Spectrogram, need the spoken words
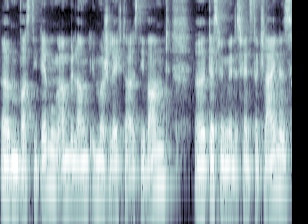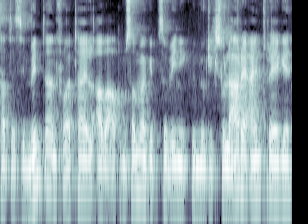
ähm, was die Dämmung anbelangt, immer schlechter als die Wand. Äh, deswegen, wenn das Fenster klein ist, hat es im Winter einen Vorteil, aber auch im Sommer gibt es so wenig wie möglich solare Einträge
